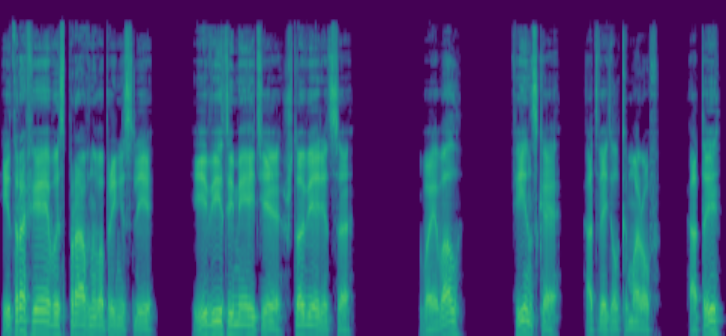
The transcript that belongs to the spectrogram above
И трофея вы справного принесли, и вид имеете, что верится». «Воевал?» «Финская», — ответил Комаров. «А ты?»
